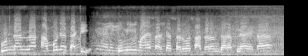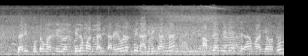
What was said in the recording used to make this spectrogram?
गुंडांना थांबवण्यासाठी तुम्ही माझ्यासारख्या सर्वसाधारण घरातल्या एका गरीब कुटुंबातील व्यक्तीला मतदान करा. एवढंच मी नागरिकांना आपल्या मीडियाच्या माध्यमातून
